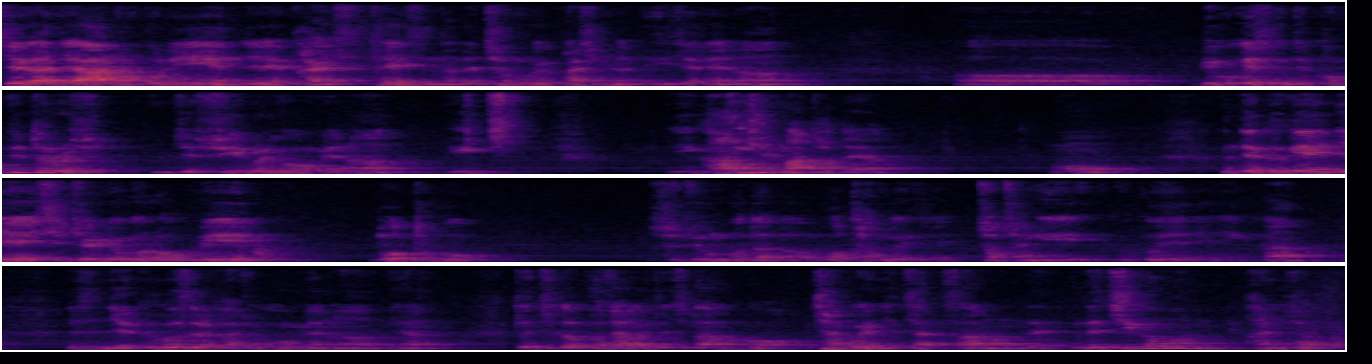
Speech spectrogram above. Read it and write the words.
제가 이제 아는 분이 이제 가이스트에 있었는데 1980년대 이전에는 어 미국에서 이제 컴퓨터를 수, 이제 수입을 해오면은 이, 이 강의실 맡아대요. 어 근데 그게 이제 실질적으로 우리 노트북 수준보다도 못한 거지 초창기 그 버전이니까 그래서 이제 그것을 가지고 오면은 그냥 뜯지도 포장을 뜯지도 않고 창고에 이제 쫙 쌓아놓는데 근데 지금은 아니죠.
